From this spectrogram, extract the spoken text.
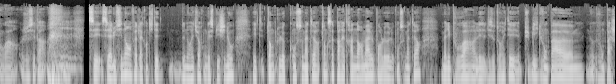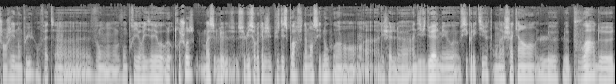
Waouh, je sais pas. c'est hallucinant en fait la quantité de nourriture qu'on gaspille chez nous. Et tant que le consommateur, tant que ça paraîtra normal pour le, le consommateur, bah, les pouvoirs, les, les, autorités publiques vont pas euh, vont pas changer non plus en fait, euh, vont vont prioriser autre chose. Moi, le, celui sur lequel j'ai le plus d'espoir finalement, c'est nous en, à l'échelle euh, individuelle mais aussi collective. On a chacun le, le pouvoir de,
